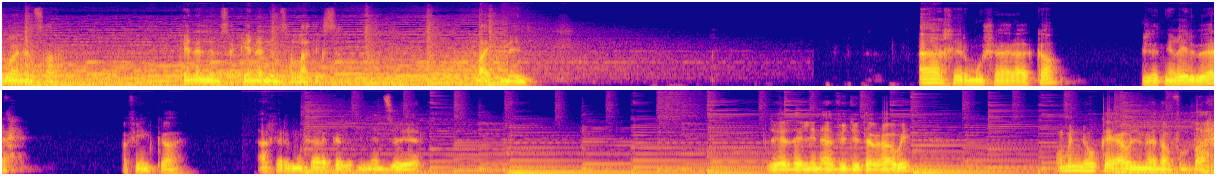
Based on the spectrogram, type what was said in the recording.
تصور زوينين صراحة كاين اللمسة كاين اللمسة الله يعطيك الصحة. like من عندي. آخر مشاركة جاتني غير البارح. فين كاه. آخر مشاركة جاتني من زهير زهير داير لينا فيديو توعوي ومنه كيعاون المدام في الدار.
